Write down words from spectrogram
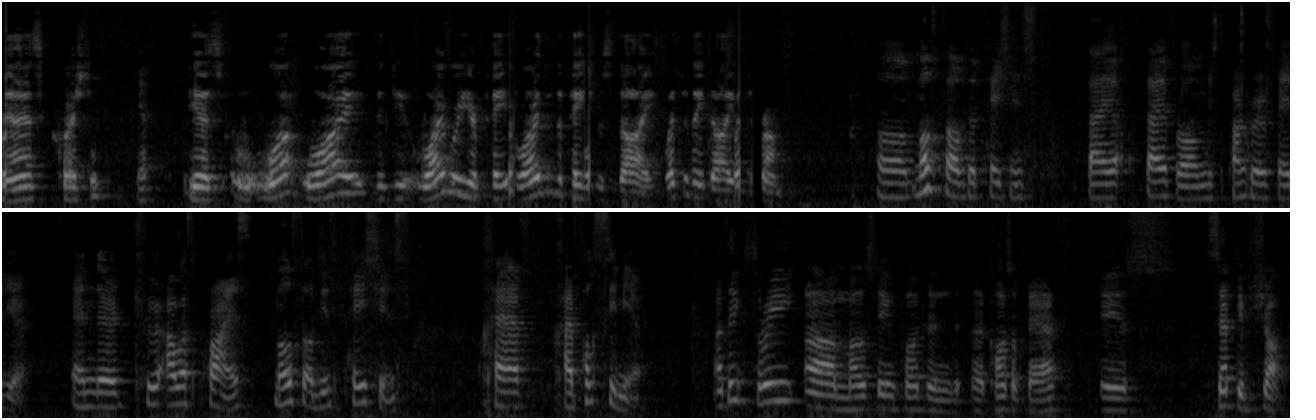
May I ask a question? Yep. Yes. What? Why did you? Why were your patients? Why did the patients die? What did they die from? Uh, most of the patients die, die from respiratory failure. And uh, to our surprise, most of these patients have hypoxemia. I think three uh, most important uh, cause of death is septic shock,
